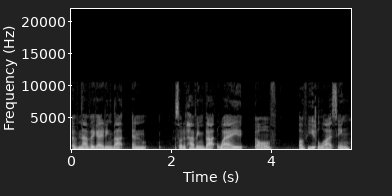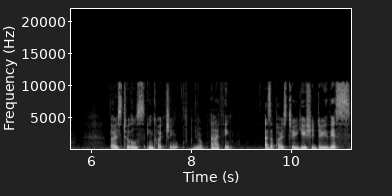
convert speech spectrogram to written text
of navigating that and sort of having that way of of utilizing those tools in coaching. Yep. And I think as opposed to you should do this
